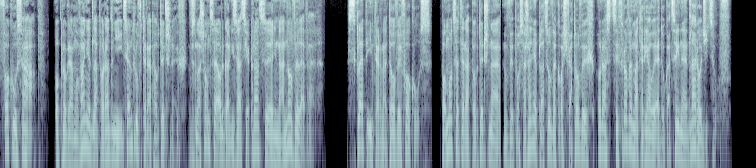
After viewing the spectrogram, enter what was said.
Focus Up, oprogramowanie dla poradni i centrów terapeutycznych, wznoszące organizację pracy na nowy level. Sklep internetowy Focus. Pomoce terapeutyczne, wyposażenie placówek oświatowych oraz cyfrowe materiały edukacyjne dla rodziców.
